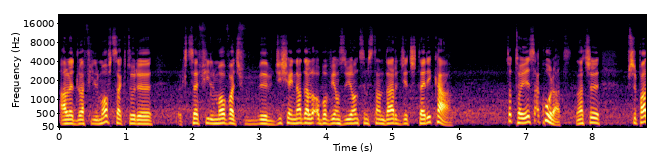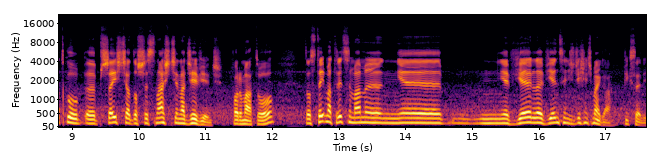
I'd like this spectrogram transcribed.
Ale dla filmowca, który chce filmować w, dzisiaj nadal obowiązującym standardzie 4K, to to jest akurat. Znaczy w przypadku e, przejścia do 16 na 9 formatu, to z tej matrycy mamy nie, niewiele więcej niż 10 megapikseli.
